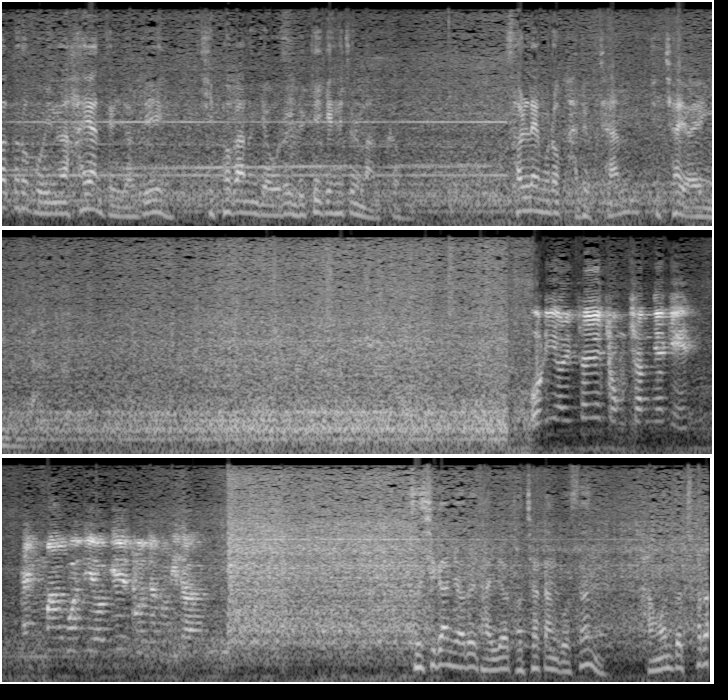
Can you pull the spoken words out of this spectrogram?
창밖으로 보이는 하얀 들녘이 깊어가는 겨울을 느끼게 해줄 만큼 설렘으로 가득 찬 기차 여행입니다. 우리 열차의 종착역인 백마고지역에 도착합니다. 2시간여를 달려 도착한 곳은 강원도 철원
